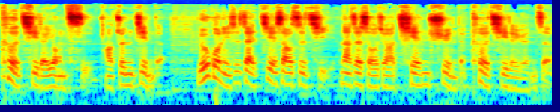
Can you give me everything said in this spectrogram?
客气的用词，好，尊敬的。如果你是在介绍自己，那这时候就要谦逊的、客气的原则，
